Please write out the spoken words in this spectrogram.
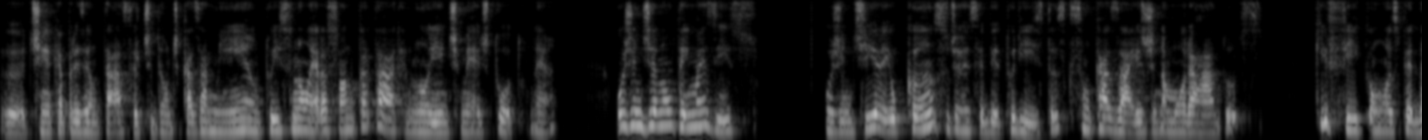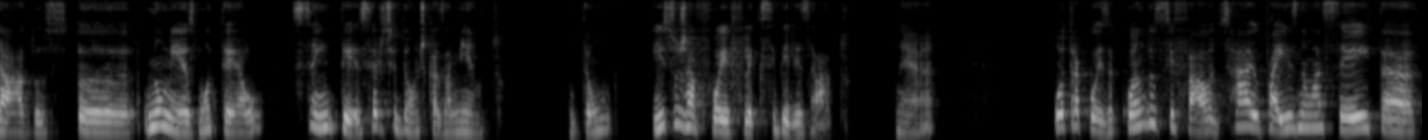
Uh, tinha que apresentar certidão de casamento. Isso não era só no Catar, no Oriente Médio todo, né? Hoje em dia não tem mais isso. Hoje em dia eu canso de receber turistas que são casais de namorados que ficam hospedados uh, no mesmo hotel sem ter certidão de casamento. Então isso já foi flexibilizado, né? Outra coisa, quando se fala de ah, o país não aceita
